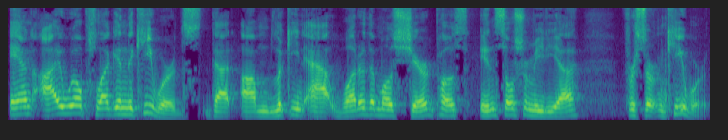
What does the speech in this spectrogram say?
And I will plug in the keywords that I'm looking at what are the most shared posts in social media for certain keywords.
